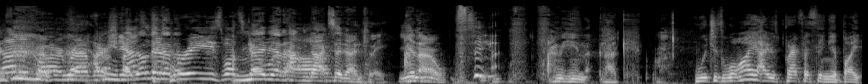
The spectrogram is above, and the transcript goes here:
Not in Barbara, where she I don't has think to that- breeze what's Maybe going it happened on. accidentally. You know. I mean, like, which is why I was prefacing it by,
